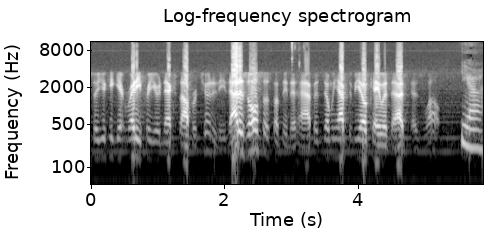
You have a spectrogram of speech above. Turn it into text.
so you can get ready for your next opportunity. That is also something that happens, and we have to be okay with that as well. Yeah.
